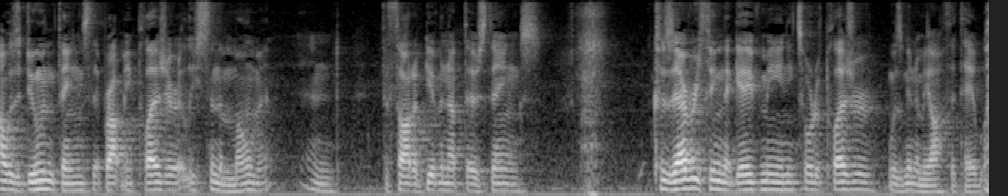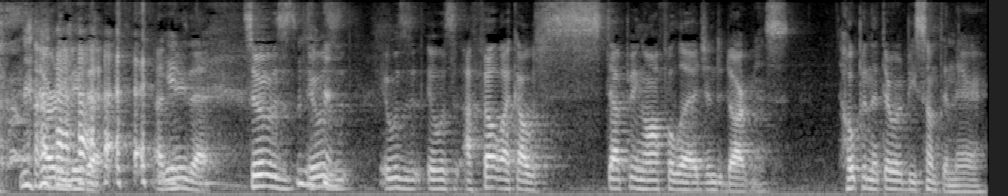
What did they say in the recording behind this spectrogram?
I was doing things that brought me pleasure, at least in the moment. And the thought of giving up those things because everything that gave me any sort of pleasure was going to be off the table. I already knew that. I knew that. So it was, it was, it was, it was. I felt like I was stepping off a ledge into darkness, hoping that there would be something there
